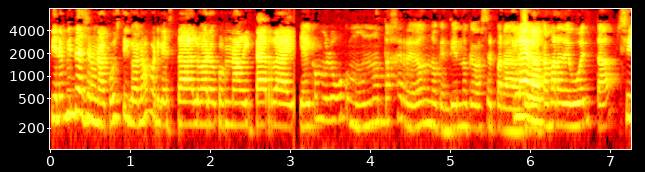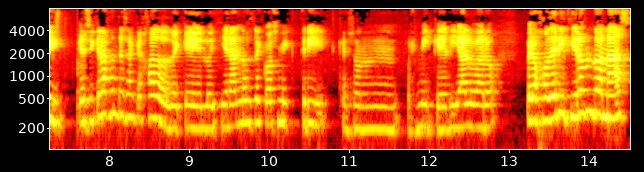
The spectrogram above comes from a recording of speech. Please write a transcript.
tiene pinta de ser un acústico, ¿no? Porque está Álvaro con una guitarra y... Y hay como luego como un montaje redondo que entiendo que va a ser para Claro. la cámara de vuelta. Sí, que sí que la gente se ha quejado de que lo hicieran los de Cosmic Tree, que son pues Miquel y Álvaro, pero joder, hicieron Donas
